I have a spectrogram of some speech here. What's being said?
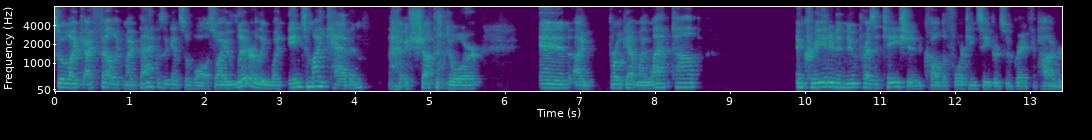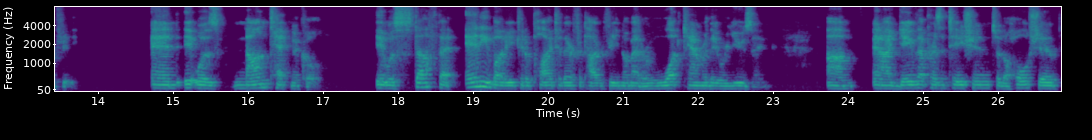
so like i felt like my back was against the wall. So i literally went into my cabin i shut the door and i broke out my laptop and created a new presentation called the 14 secrets of great photography. And it was non-technical. It was stuff that anybody could apply to their photography no matter what camera they were using. Um, and i gave that presentation to the whole ship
